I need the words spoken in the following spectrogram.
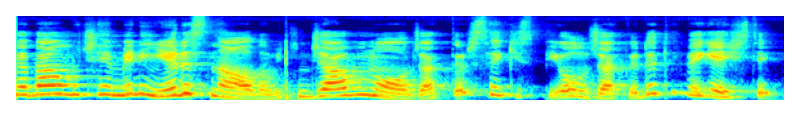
ve ben bu çemberin yarısını aldığım için cevabım ne olacaktır? 8 pi olacaktır dedik ve geçtik.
